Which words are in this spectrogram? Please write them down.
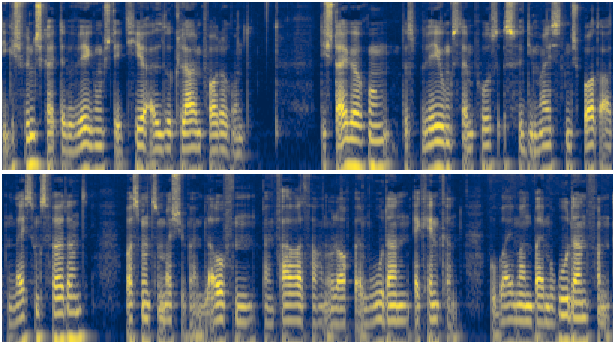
Die Geschwindigkeit der Bewegung steht hier also klar im Vordergrund. Die Steigerung des Bewegungstempos ist für die meisten Sportarten leistungsfördernd, was man zum Beispiel beim Laufen, beim Fahrradfahren oder auch beim Rudern erkennen kann, wobei man beim Rudern von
